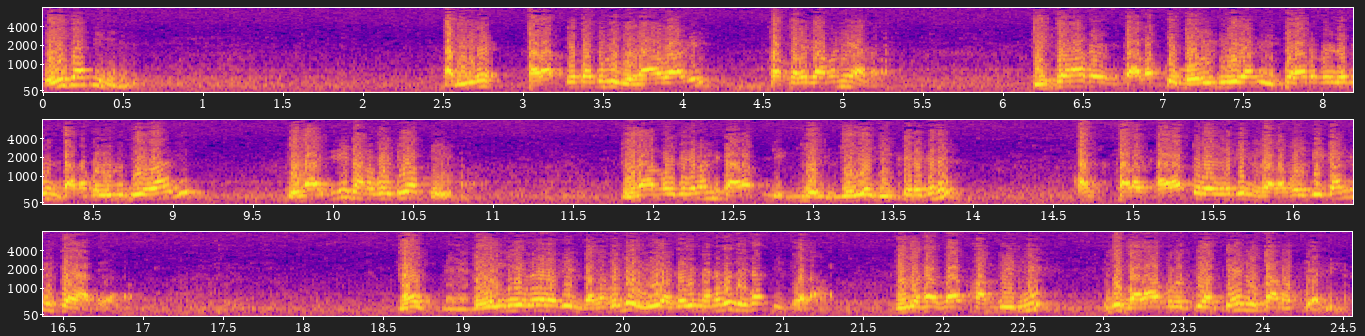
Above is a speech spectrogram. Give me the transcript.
ඒ දකින්නේ. හරියට කරත්තේ බඳපු දෙනා වගේ සසර ගමන යනවා. ඉස්සරහට තලත්තේ බෝල් දිය වගේ ඉස්සරහට පෙරදින් තනකොළ මුතිය වගේ එනවා ඉතින් තනකොළ ටිකක් තියෙනවා. එනවා මොකද කරන්නේ කරත් දෙල්ල දික් කර කර අර කරත්තේ වලකින් තනකොළ ටික ගන්න ඉස්සරහට යනවා. මේ බෝල් දිය වලකින් තනකොළ ඌ අදින් යනකොට එකක් ඉස්සරහට. ඊගහකට හම්බෙන්නේ ඉතින් බලාපොරොත්තුවක් තියෙන උතාවක් යන්නේ.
